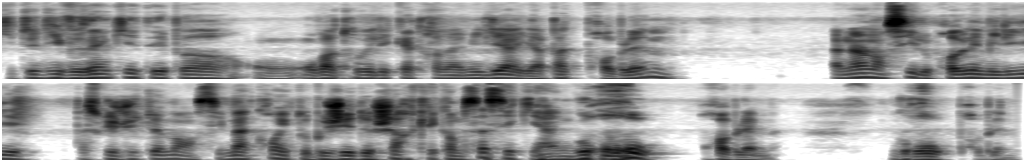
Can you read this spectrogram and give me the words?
Qui te dit vous inquiétez pas, on, va trouver les 80 milliards, il n'y a pas de problème. Ah non, non, si, le problème il y est. Parce que justement, si Macron est obligé de charcler comme ça, c'est qu'il y a un gros problème. Gros problème.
